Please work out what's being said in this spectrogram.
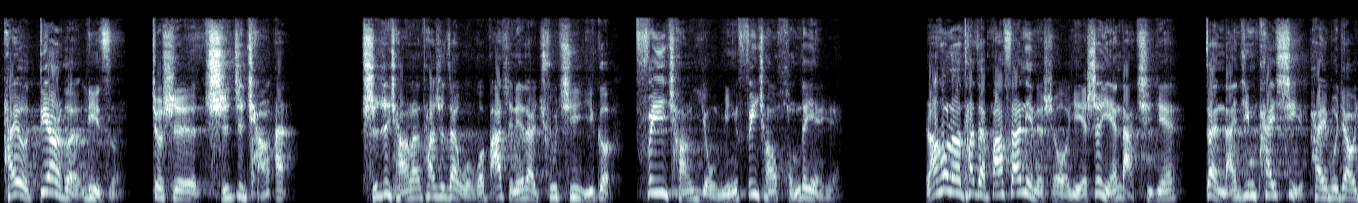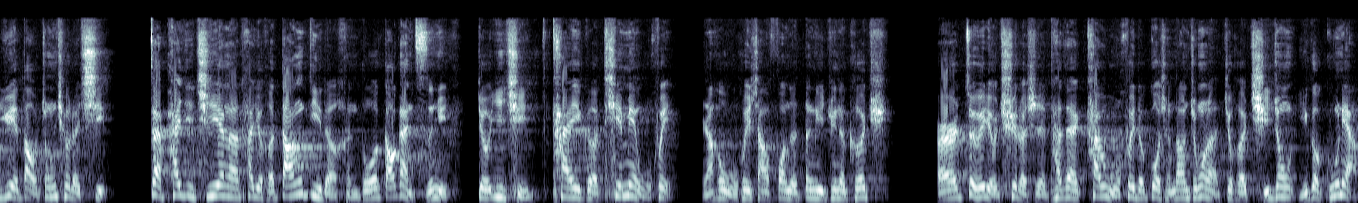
还有第二个例子就是石志强案。石志强呢，他是在我国八十年代初期一个非常有名、非常红的演员。然后呢，他在八三年的时候，也是严打期间，在南京拍戏，拍一部叫《月到中秋》的戏。在拍戏期间呢，他就和当地的很多高干子女就一起开一个贴面舞会，然后舞会上放着邓丽君的歌曲。而最为有趣的是，他在开舞会的过程当中呢，就和其中一个姑娘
